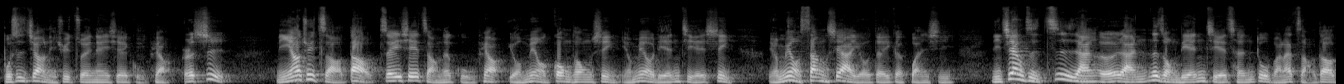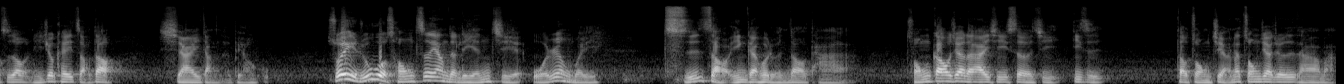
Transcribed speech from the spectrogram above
不是叫你去追那些股票，而是你要去找到这些涨的股票有没有共通性，有没有连结性，有没有上下游的一个关系。你这样子自然而然那种连结程度把它找到之后，你就可以找到下一档的标股。所以，如果从这样的连接，我认为迟早应该会轮到它了。从高价的 IC 设计一直到中价，那中价就是它嘛。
